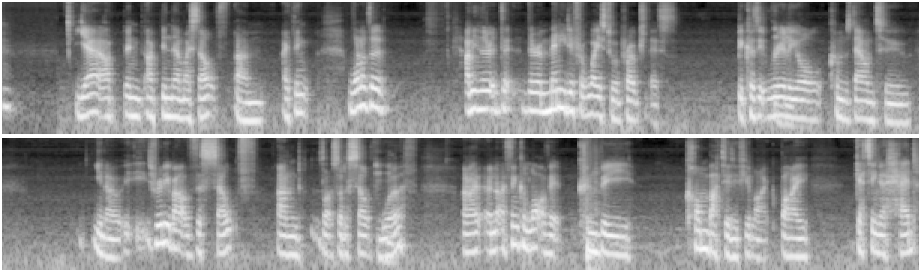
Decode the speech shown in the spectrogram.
yeah i've been i've been there myself um, i think one of the i mean there, there, there are many different ways to approach this because it really mm-hmm. all comes down to you know it's really about the self and like sort of self-worth mm-hmm. and i and i think a lot of it can be combated, if you like, by getting ahead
